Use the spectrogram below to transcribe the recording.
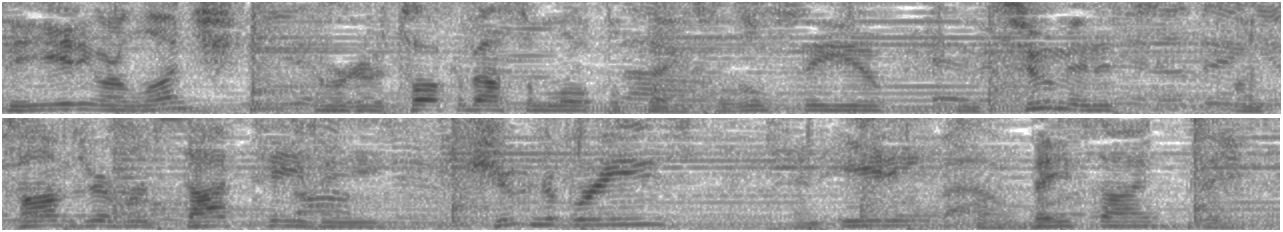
be eating our lunch and we're going to talk about some local things. So we'll see you in two minutes on Tom's tomsriver.tv, shooting the breeze and eating from Bayside Bagel.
